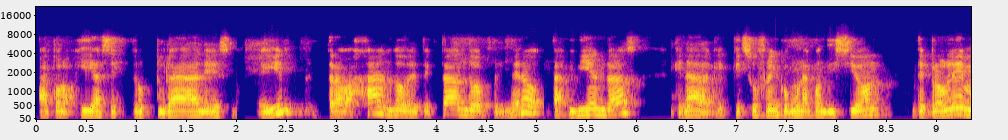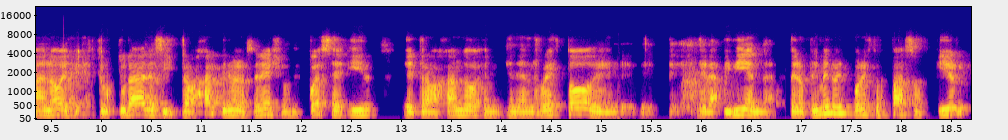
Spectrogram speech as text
patologías estructurales e ir trabajando, detectando primero estas viviendas que nada, que, sufren como una condición de problemas ¿no? estructurales y trabajar primero en ellos, después ir eh, trabajando en, el resto de, las viviendas. Pero primero ir por estos pasos, ir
